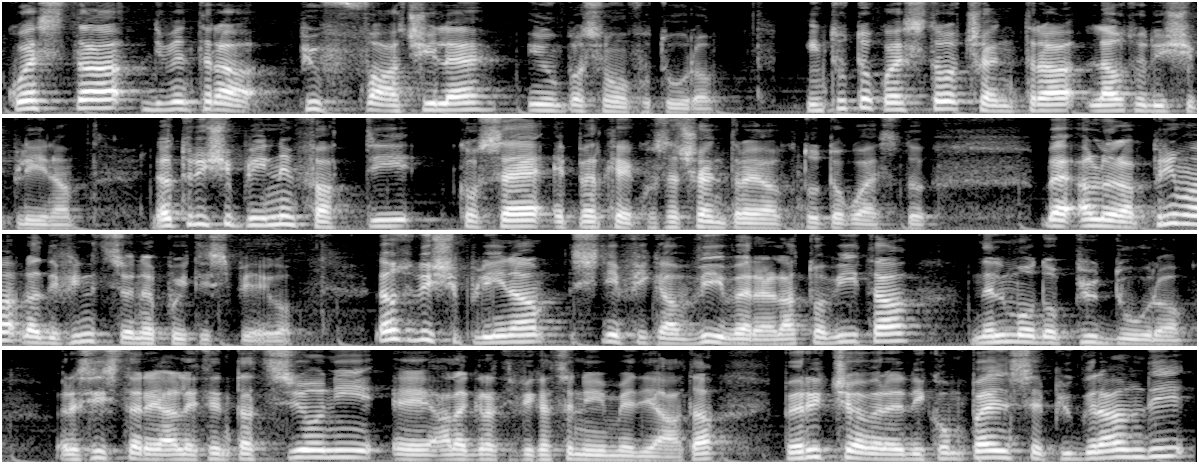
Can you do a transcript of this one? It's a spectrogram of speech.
questa diventerà più facile in un prossimo futuro. In tutto questo c'entra l'autodisciplina. L'autodisciplina infatti cos'è e perché? Cosa c'entra tutto questo? Beh, allora, prima la definizione e poi ti spiego. L'autodisciplina significa vivere la tua vita nel modo più duro, resistere alle tentazioni e alla gratificazione immediata per ricevere ricompense più grandi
